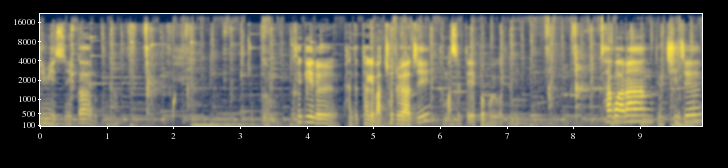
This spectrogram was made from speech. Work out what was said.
심이 있으니까 이렇게만 이렇게 조금 크기를 반듯하게 맞춰줘야지 담았을 때 예뻐 보이거든요. 사과랑 좀 치즈,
